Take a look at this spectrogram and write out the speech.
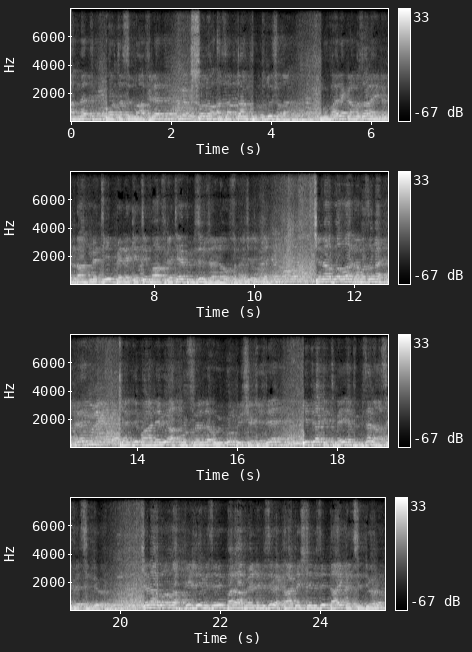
Rahmet, ortası mağfiret, sonu azaptan kurtuluş olan mübarek Ramazan ayının rahmeti, bereketi, mağfireti hepimizin üzerine olsun öncelikle. Cenab-ı Allah Ramazan ayını kendi manevi atmosferine uygun bir şekilde idrak etmeyi hepimize nasip etsin diyorum. Cenab-ı Allah birliğimizi, beraberliğimizi ve kardeşliğimizi daim etsin diyorum.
